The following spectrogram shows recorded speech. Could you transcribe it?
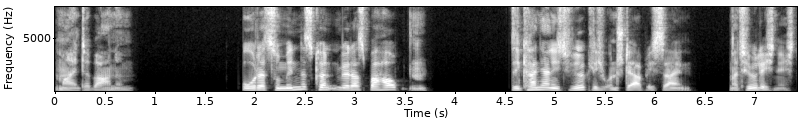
meinte Barnum. Oder zumindest könnten wir das behaupten. Sie kann ja nicht wirklich unsterblich sein. Natürlich nicht.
